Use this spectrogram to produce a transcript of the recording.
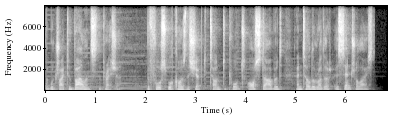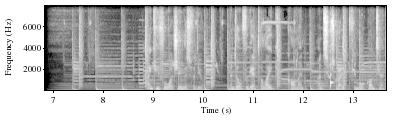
that will try to balance the pressure. The force will cause the ship to turn to port or starboard until the rudder is centralised. Thank you for watching this video, and don't forget to like, comment and subscribe for more content.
